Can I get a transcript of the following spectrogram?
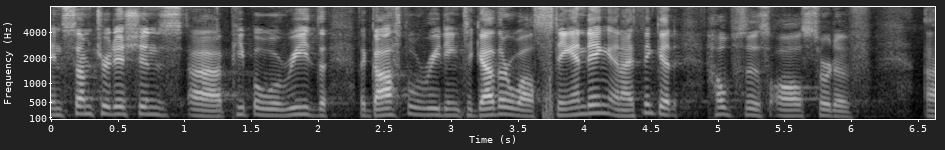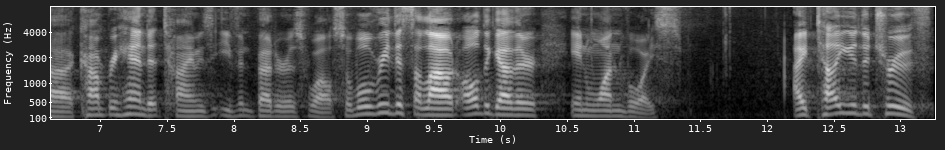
In some traditions, uh, people will read the, the, gospel reading together while standing, and I think it helps us all sort of uh, comprehend at times even better as well. So we'll read this aloud all together in one voice. I tell you the truth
